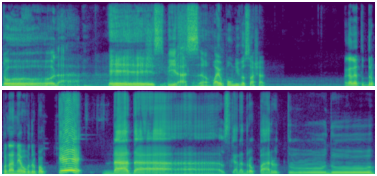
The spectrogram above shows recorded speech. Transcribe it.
toda expiração. Ué, eu pôr um nível só a chave. A galera tudo dropando anel, eu vou dropar o quê? Nada. Os caras droparam tudo.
